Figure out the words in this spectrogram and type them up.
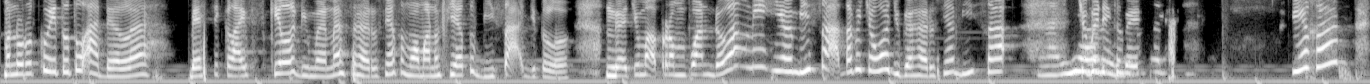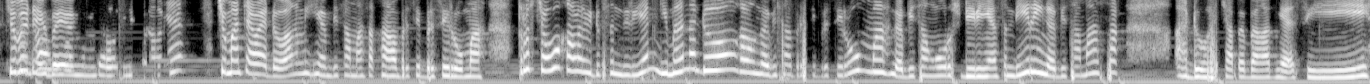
menurutku itu tuh adalah basic life skill di mana seharusnya semua manusia tuh bisa gitu loh. Nggak cuma perempuan doang nih yang bisa, tapi cowok juga harusnya bisa. Nah, iya, Coba deh Iya kan? Coba ya deh kan? bayangin kalau misalnya cuma cewek doang nih yang bisa masak sama bersih-bersih rumah. Terus cowok kalau hidup sendirian gimana dong? Kalau nggak bisa bersih-bersih rumah, nggak bisa ngurus dirinya sendiri, nggak bisa masak. Aduh, capek banget nggak sih?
